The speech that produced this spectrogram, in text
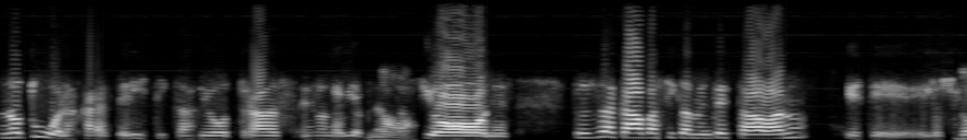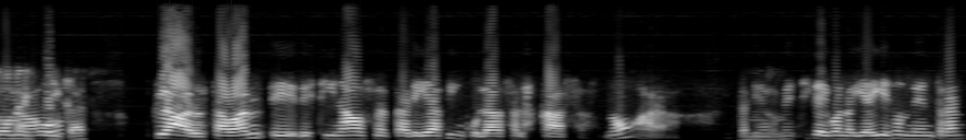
no tuvo las características de otras en donde había plantaciones. Entonces acá básicamente estaban este, los esclavos, claro, estaban eh, destinados a tareas vinculadas a las casas, ¿no? A tareas domésticas y bueno, y ahí es donde entran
